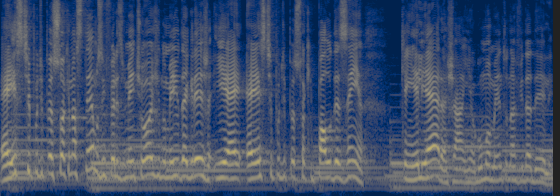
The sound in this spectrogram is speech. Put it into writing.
É esse tipo de pessoa que nós temos, infelizmente, hoje no meio da igreja. E é, é esse tipo de pessoa que Paulo desenha, quem ele era já em algum momento na vida dele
